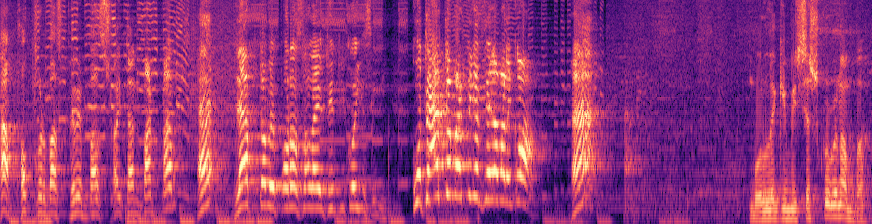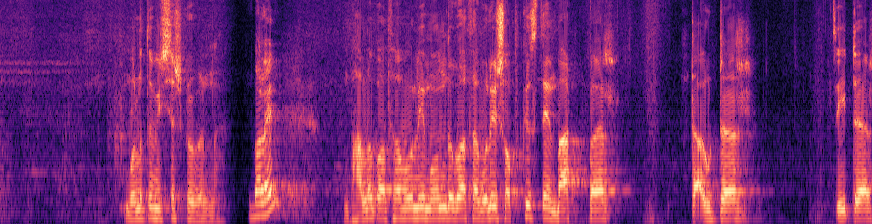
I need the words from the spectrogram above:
থাপ ফক্কর বাস ফেরে বাস শয়তান বাটপার হ্যাঁ? ল্যাপটপে পড়া চালাই তুই কই গেছিলি কোথায় তো পারতে গেছিলি আমারে কম হ্যাঁ? বললে কি বিশ্বাস করবেন আব্বা? বলে তো বিশ্বাস করবেন না। বলেন। ভালো কথা বলি মন্দ কথা বলি সব কিছুতে আমি বাটপার টাউটার চিটার।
